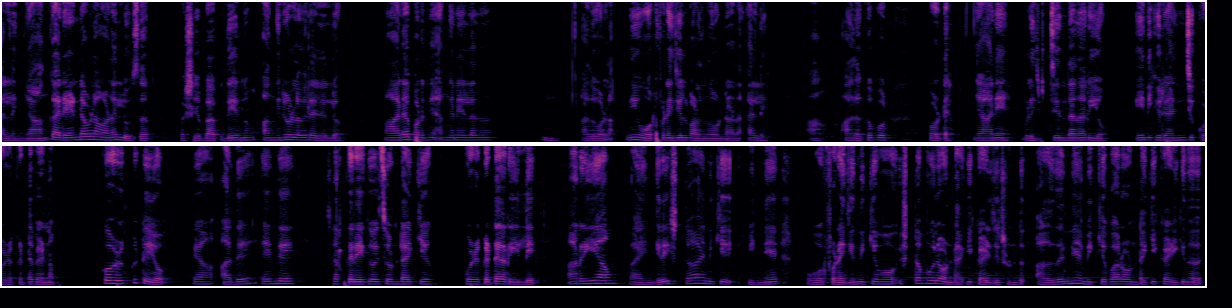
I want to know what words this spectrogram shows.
അല്ല ഞാൻ കരയേണ്ടവളാണല്ലോ സർ. പക്ഷേ ബബിതയൊന്നും അങ്ങനെയുള്ളവരല്ലല്ലോ. ആരാ പറഞ്ഞ അങ്ങനെയല്ലെന്ന്? അത് കൊള്ളാം. നീ ഓർഫണേജിൽ വളർന്നതുകൊണ്ടാണ് അല്ലേ? ആ അതൊക്കെ പോട്ടെ. ഞാനേ വിളിച്ചെന്താണെന്നറിയോ എനിക്കൊരു അഞ്ച് കുഴക്കട്ട വേണം. കുഴക്കട്ടയോ? അതെ. എന്തേ? ശർക്കരയൊക്കെ വെച്ചുണ്ടാക്കിയ കുഴക്കട്ട അറിയില്ലേ? അറിയാം. ഭയങ്കര ഇഷ്ടമാണ് എനിക്ക്. പിന്നെ ഓർഫണേജിൽ നിൽക്കുമ്പോൾ ഇഷ്ടം പോലെ ഉണ്ടാക്കി കഴിച്ചിട്ടുണ്ട്. അത് തന്നെയാണ് മിക്കവാറും ഉണ്ടാക്കി കഴിക്കുന്നത്.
